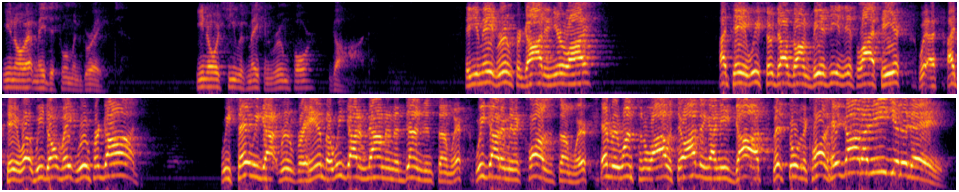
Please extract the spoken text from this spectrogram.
You know, that made this woman great. You know what she was making room for? God. Have you made room for God in your life? I tell you, we're so doggone busy in this life here. I tell you what, we don't make room for God. We say we got room for him, but we got him down in a dungeon somewhere. We got him in a closet somewhere. Every once in a while, we say, oh, I think I need God. Let's go to the closet. Hey, God, I need you today.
